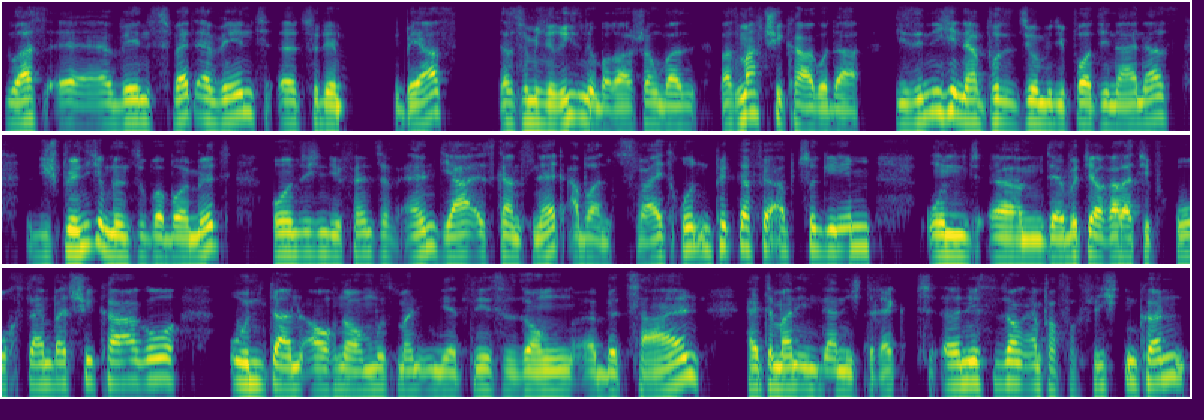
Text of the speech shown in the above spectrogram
Du hast äh, erwähnt, Sweat erwähnt äh, zu den Bears. Das ist für mich eine Riesenüberraschung, weil was macht Chicago da? Die sind nicht in der Position wie die 49ers, die spielen nicht um den Super Bowl mit, holen sich einen Defensive End, ja, ist ganz nett, aber einen Zweitrunden-Pick dafür abzugeben und ähm, der wird ja relativ hoch sein bei Chicago und dann auch noch muss man ihn jetzt nächste Saison äh, bezahlen. Hätte man ihn dann nicht direkt äh, nächste Saison einfach verpflichten können?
